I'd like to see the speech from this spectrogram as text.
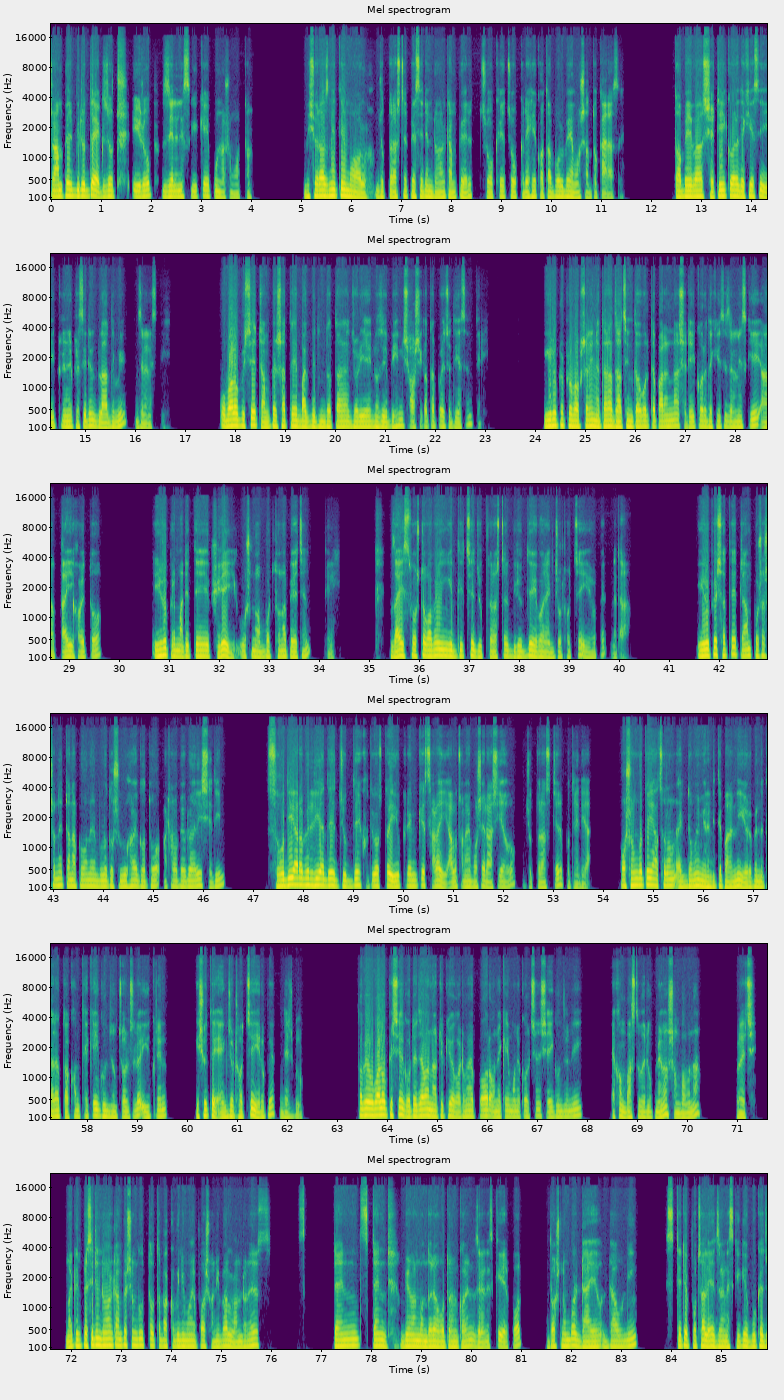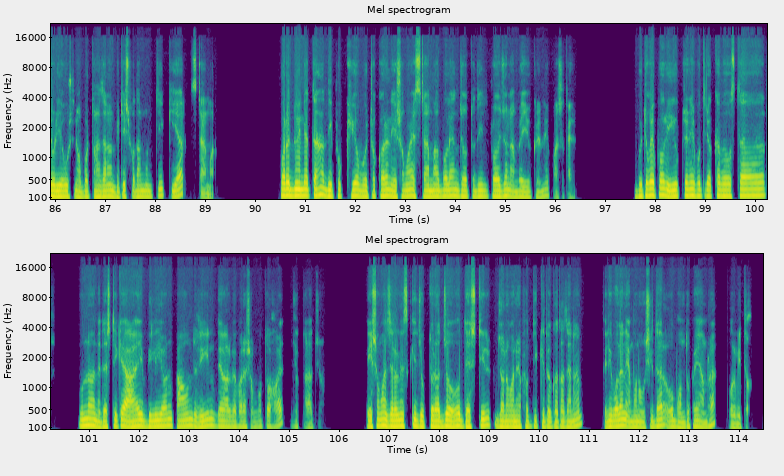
ট্রাম্পের বিরুদ্ধে একজোট ইউরোপ জেলেনস্কিকে পূর্ণ সমর্থন বিশ্ব রাজনীতির মল যুক্তরাষ্ট্রের প্রেসিডেন্ট ডোনাল্ড ট্রাম্পের চোখে চোখ রেখে কথা বলবে এমন সাধ্য কার আছে? তবে এবার সেটিই করে দেখিয়েছে ইউক্রেনের প্রেসিডেন্ট ভ্লাদিমির জেলেনস্কি। ওভার অফিসে ট্রাম্পের সাথে বাগবিতণ্ডতা জড়িয়ে নজিরবিহীন সাহসিকতার পরিচয় দিয়েছেন তিনি। ইউরোপের প্রভাবশালী নেতারা যা চিন্তাও করতে পারেন না, সেটাই করে দেখিয়েছে জেলেনস্কি, আর তাই হয়তো ইউরোপের মাটিতে ফিরেই উষ্ণ অভ্যর্থনা পেয়েছেন তিনি। যা স্পষ্টভাবে ইঙ্গিত দিচ্ছে যুক্তরাষ্ট্রের বিরুদ্ধে এবার একজোট হচ্ছে ইউরোপের নেতারা। ইউরোপের সাথে ট্রাম্প প্রশাসনের টানাপোড়েনের মূলত শুরু হয় গত আঠারো ফেব্রুয়ারি সেদিন। সৌদি আরবের রিয়াদের যুদ্ধে ক্ষতিগ্রস্ত ইউক্রেনকে ছাড়াই আলোচনায় বসে রাশিয়া ও যুক্তরাষ্ট্রের প্রতিনিধিরা। অসঙ্গত এই আচরণ একদমই মেনে নিতে পারেনি ইউরোপের নেতারা। তখন থেকেই গুঞ্জন চলছিল ইউক্রেন ইস্যুতে একজোট হচ্ছে ইউরোপের দেশগুলো। তবে ওভাল অফিসে ঘটে যাওয়া নাটকীয় ঘটনার পর অনেকেই মনে করছেন সেই গুঞ্জনই এখন বাস্তবে রূপ নেওয়ার সম্ভাবনা রয়েছে। মার্কিন প্রেসিডেন্ট ডোনাল্ড ট্রাম্পের সঙ্গে উত্তপ্ত বাক্য বিনিময়ের পর শনিবার লন্ডনের স্ট্যান্ড বিমানবন্দরে অবতরণ করেন জেলেনস্কি। এরপর দশ নম্বর ডাউনিং স্টেটে পৌঁছালে জেলেনস্কিকে বুকে জড়িয়ে উষ্ণ অভ্যর্থনা জানান ব্রিটিশ প্রধানমন্ত্রী কিয়ার স্টারমার। পরে দুই নেতা দ্বিপক্ষীয় বৈঠক করেন। এ সময় স্টারমার বলেন, যতদিন প্রয়োজন, আমরা ইউক্রেনের পাশে থাকব। বৈঠকের পর ইউক্রেনের প্রতিরক্ষা ব্যবস্থার উন্নয়নে দেশটিকে আড়াই বিলিয়ন পাউন্ড ঋণ দেওয়ার ব্যাপারে সম্মত হয় যুক্তরাজ্য। এই সময় জেলেনস্কি যুক্তরাজ্য ও দেশটির জনগণের প্রতি কৃতজ্ঞতা জানান। তিনি বলেন, এমন অংশীদার ও বন্ধ পেয়ে আমরা গর্বিত।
